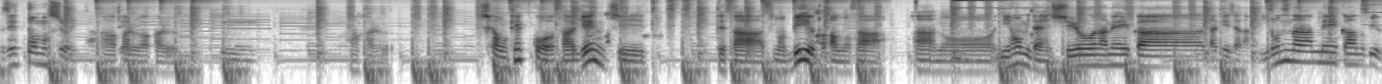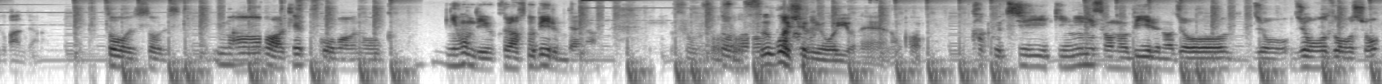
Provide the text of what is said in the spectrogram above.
絶対面白いなわ。かるわかる。うん、わかる。しかも結構さ現地ってさそのビールとかもさあのー日本みたいに主要なメーカーだけじゃなくていろんなメーカーのビールとかあるじゃん。そうです、そうです。今は結構、あの、日本でいうクラフトビールみたいな、そうそうそう。すごい種類多いよねなんか。各地域にそのビールの醸醸醸造所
